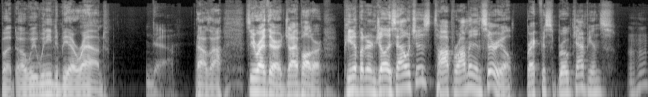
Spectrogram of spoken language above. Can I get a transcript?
but uh, we we need to be around. Yeah. That was uh, see right there, Jai Potter. Peanut butter and jelly sandwiches, top ramen and cereal. Breakfast broke champions. Mhm.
